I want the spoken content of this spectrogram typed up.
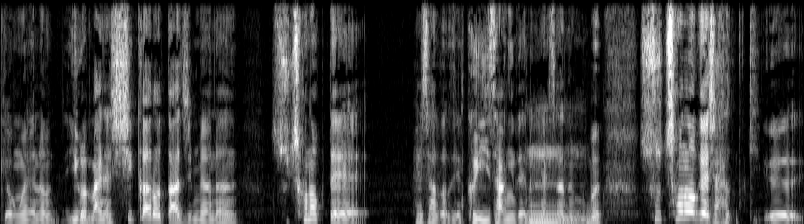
경우에는 이걸 만약 시가로 따지면은 수천억대 회사거든요. 그 이상이 되는 음. 회사는 뭐 수천억의 자, 그,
